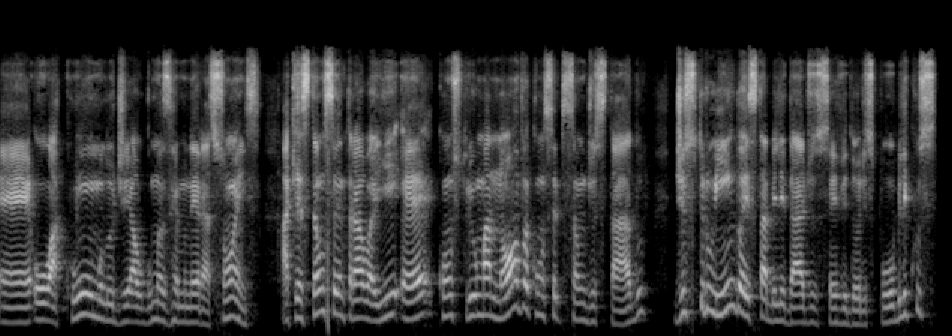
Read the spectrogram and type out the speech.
é, ou acúmulo de algumas remunerações, a questão central aí é construir uma nova concepção de Estado destruindo a estabilidade dos servidores públicos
